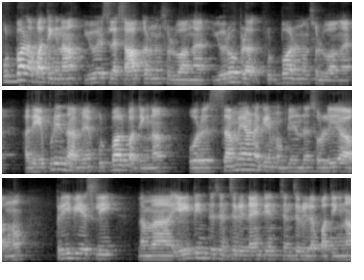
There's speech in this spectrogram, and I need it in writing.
ஃபுட்பாலை பார்த்தீங்கன்னா யூஎஸில் சாக்கர்னு சொல்லுவாங்க யூரோப்பில் ஃபுட்பால்னு சொல்லுவாங்க. அது எப்படி இருந்தாலுமே ஃபுட்பால் பார்த்தீங்கன்னா ஒரு செமையான கேம் அப்படின்னு சொல்லியே ஆகணும். ப்ரீவியஸ்லி நம்ம எயிட்டீன்த் செஞ்சுரி நைன்டீன்த் செஞ்சுரியில் பார்த்தீங்கன்னா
